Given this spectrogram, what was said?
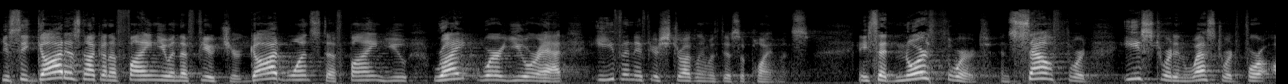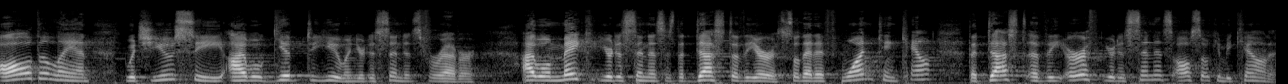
You see, God is not going to find you in the future. God wants to find you right where you are at, even if you're struggling with disappointments. And he said, Northward and southward, eastward and westward, for all the land which you see, I will give to you and your descendants forever. I will make your descendants as the dust of the earth, so that if one can count the dust of the earth, your descendants also can be counted.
